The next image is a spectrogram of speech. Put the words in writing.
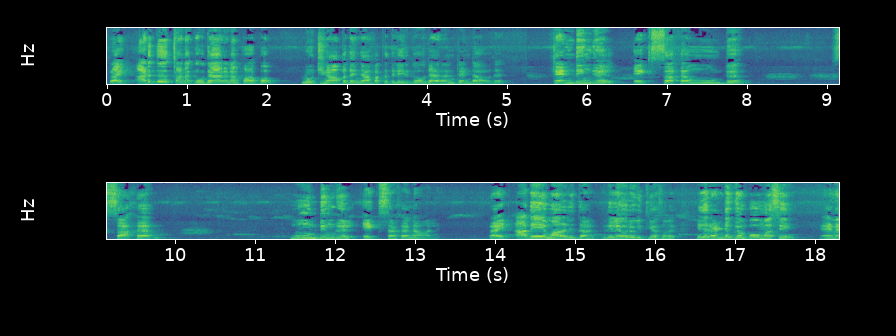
ரைட் அடுத்த கணக்கு. உதாரணம் பார்ப்போம். நூற்றி நாற்பத்தஞ்சாம் பக்கத்தில் இருக்க உதாரணம் ரெண்டாவது. டெண்டிங்கில் எக்ஸ் சக மூன்று. சக மூண்டுங்கள் எக்ஸ் சக நாலு. ரைட் அதே மாதிரி தான் இதுல ஒரு வித்தியாசம் இது ரெண்டுக்கும் போமாசி என்ன?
